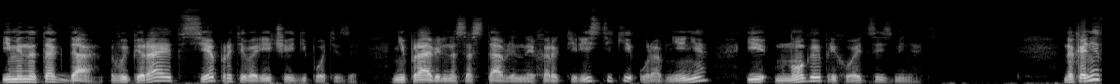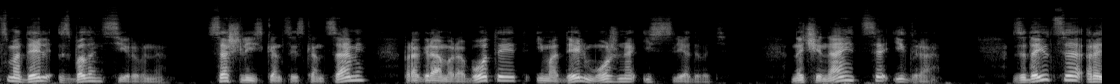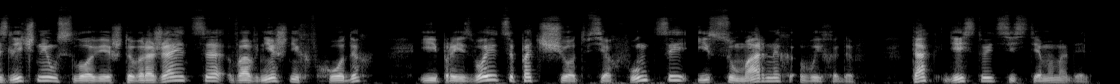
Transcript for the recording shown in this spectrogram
Именно тогда выпирают все противоречия гипотезы, неправильно составленные характеристики уравнения и многое приходится изменять. Наконец модель сбалансирована. Сошлись концы с концами, программа работает и модель можно исследовать. Начинается игра. Задаются различные условия, что выражается во внешних входах и производится подсчет всех функций и суммарных выходов. Так действует система модель.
